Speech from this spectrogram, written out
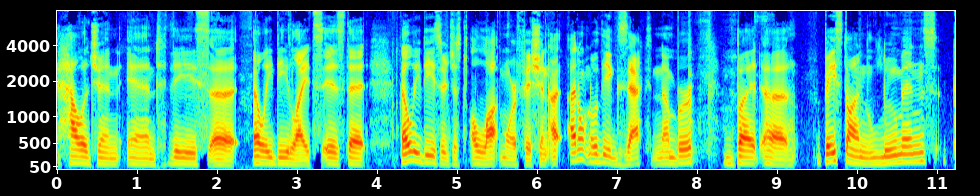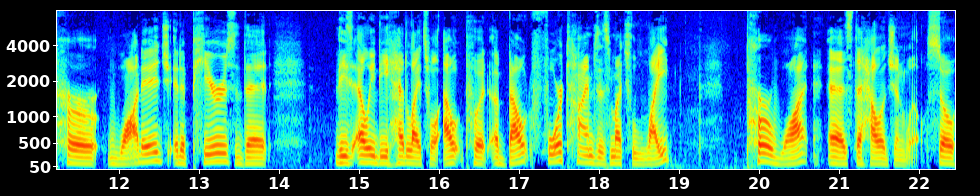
halogen and these uh, LED lights is that LEDs are just a lot more efficient. I, I don't know the exact number, but uh, based on lumens per wattage, it appears that these LED headlights will output about four times as much light per watt as the halogen will. So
